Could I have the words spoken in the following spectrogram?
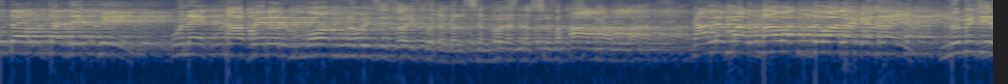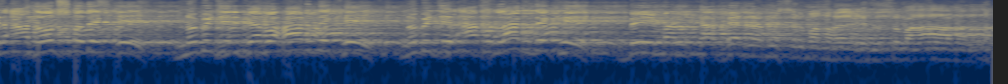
উদারতা দেখে, উনি কাফের মন নবীজি জয় করে ফেলছেন। বলেন না সুবহান আল্লাহ কালেমার দাওয়াত দেওয়া লাগে নাই নবীজির আদর্শ দেখে নবীজির ব্যবহার দেখে নবীজির আখলাক দেখে বেঈমান কাফেররা মুসলমান হয়ে গেছে সুবহান আল্লাহ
